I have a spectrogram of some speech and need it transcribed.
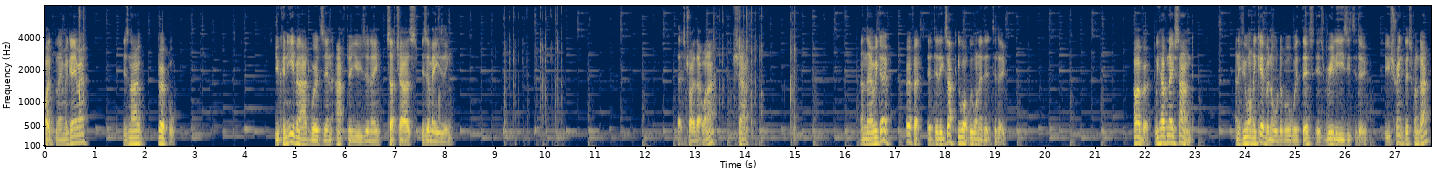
Hype Lamer Gamer is now purple. You can even add words in after username, such as is amazing. Let's try that one out. Shout. And there we go. Perfect. It did exactly what we wanted it to do. However, we have no sound. And if you want to give an audible with this, it's really easy to do. So you shrink this one down.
